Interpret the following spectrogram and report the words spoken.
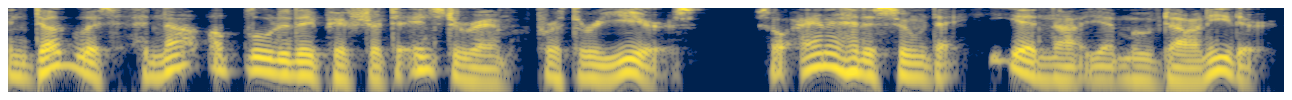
and Douglas had not uploaded a picture to Instagram for three years, so Anna had assumed that he had not yet moved on either.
